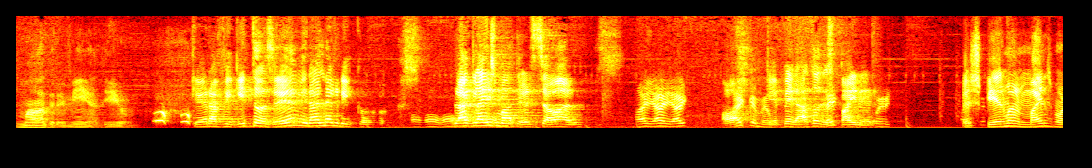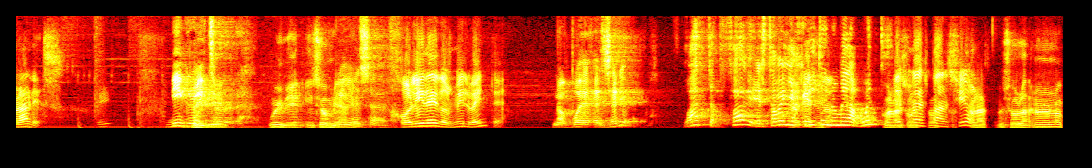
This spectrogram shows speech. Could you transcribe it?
Madre mía, tío. Qué grafiquitos, ¿eh? Mira el negrico. Oh, oh, oh. Black Lives Matter, chaval. ¡Ay, ay, ay! Oh, Ay, que me- qué pedazo de Ay, Spider. uy, Spiderman Miles Morales. Muy greater. bien. Muy bien, Be Insomnia. ¿eh? Holiday 2020. No puede, ¿en serio? What the fuck? Estaba ya es escrito y no me da cuenta. Con la Es una expansión. Con la consola. No, no, no.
